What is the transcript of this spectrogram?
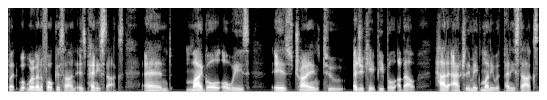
but what we're going to focus on is penny stocks. And my goal always is trying to educate people about how to actually make money with penny stocks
